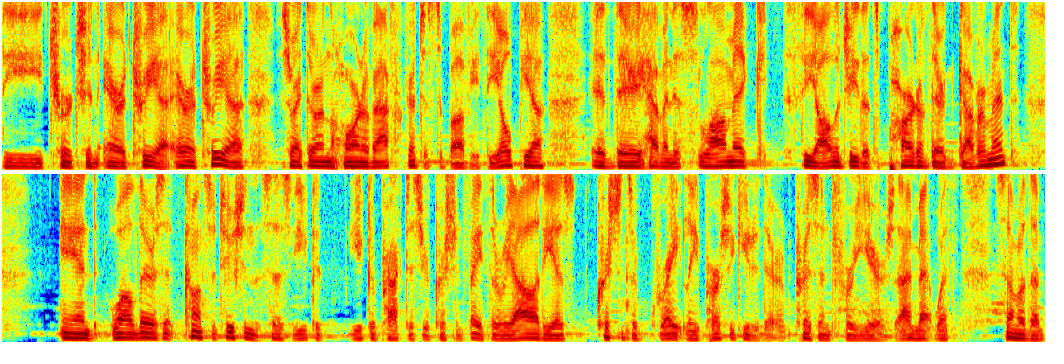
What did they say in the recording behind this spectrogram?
the church in Eritrea. Eritrea is right there on the Horn of Africa, just above Ethiopia. Uh, they have an Islamic theology that's part of their government. And while there's a constitution that says you could you could practice your Christian faith, the reality is Christians are greatly persecuted. They're imprisoned for years. I met with some of them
